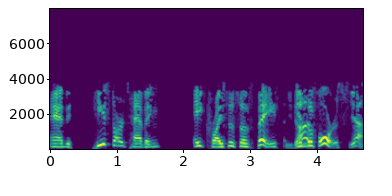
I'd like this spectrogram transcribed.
And he starts having a crisis of faith in the Force. Yeah.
